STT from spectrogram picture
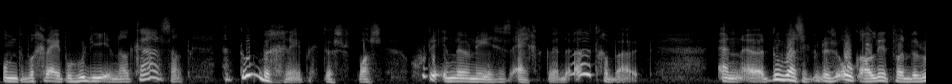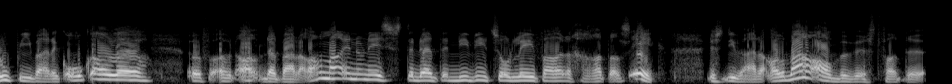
om te begrijpen hoe die in elkaar zat. En toen begreep ik dus pas hoe de Indonesiërs eigenlijk werden uitgebuit. En uh, toen was ik dus ook al lid van de Roepie, waar ik ook al, uh, dat waren allemaal Indonesische studenten die niet zo'n leven hadden gehad als ik. Dus die waren allemaal al bewust van de,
